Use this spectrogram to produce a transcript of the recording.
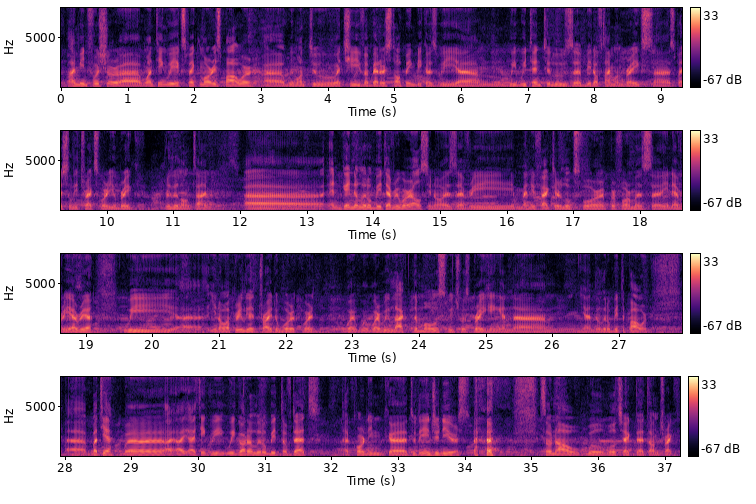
I mean, for sure. Uh, one thing we expect more is power. Uh, we want to achieve a better stopping because we, um, we, we tend to lose a bit of time on brakes, uh, especially tracks where you brake really long time. Uh, and gain a little bit everywhere else, you know, as every manufacturer looks for performance uh, in every area. We, uh, you know, Aprilia try to work where, where, where we lacked the most, which was braking and, um, yeah, and a little bit of power. Uh, but yeah, uh, I, I, think we, we got a little bit of that according uh, to the engineers. so now we'll, we'll check that on track.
